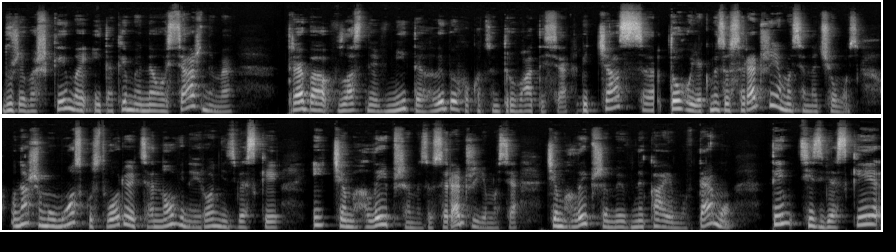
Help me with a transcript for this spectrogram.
дуже важкими і такими неосяжними. Треба, власне, вміти глибоко концентруватися. Під час е, того, як ми зосереджуємося на чомусь, у нашому мозку створюються нові нейронні зв'язки, і чим глибше ми зосереджуємося, чим глибше ми вникаємо в тему, тим ці зв'язки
